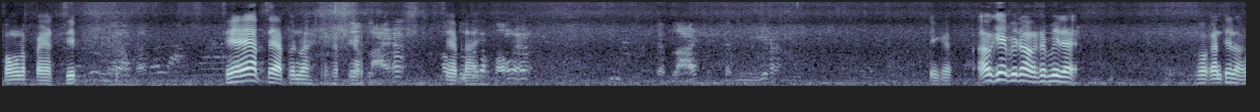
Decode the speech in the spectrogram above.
ฟองละแปดสิบอ่าครับแซ่บแซ่บเพิ่นว่านะครับพี่แซ่น้อบ งหลายฮะแซ่บหลายกระป๋องนะฮะแซ่บหลายแซ่บมีฮะ นี่ครับโอเคพี่น้องถ้ามีแหละพอกันทีหลัง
